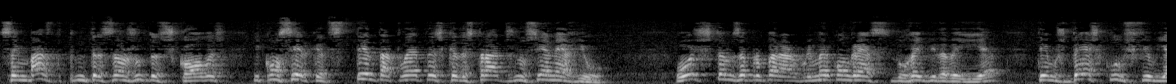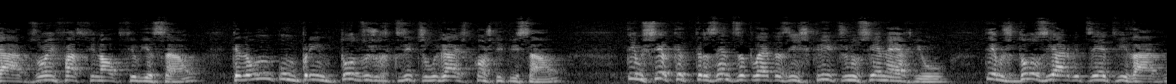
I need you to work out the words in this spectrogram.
sem base de penetração junto das escolas e com cerca de 70 atletas cadastrados no CNRU. Hoje estamos a preparar o primeiro congresso do Rugby da Bahia. Temos 10 clubes filiados ou em fase final de filiação, cada um cumprindo todos os requisitos legais de constituição. Temos cerca de 300 atletas inscritos no CNRU. Temos 12 árbitros em atividade.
